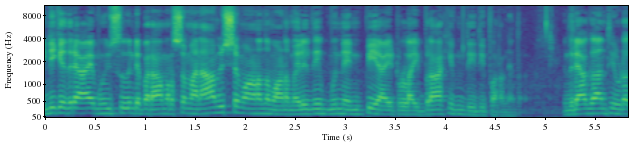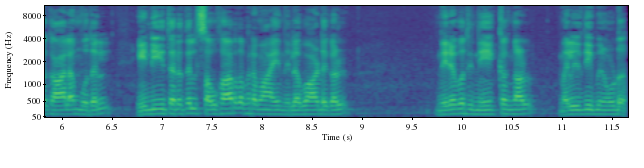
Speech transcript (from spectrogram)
ഇന്ത്യക്കെതിരായ മുയ്സുവിന്റെ പരാമർശം അനാവശ്യമാണെന്നുമാണ് മലിദ്വീപ് മുൻ എൻ പി ആയിട്ടുള്ള ഇബ്രാഹിം ദീദി പറഞ്ഞത്. ഇന്ദിരാഗാന്ധിയുടെ കാലം മുതൽ ഇന്ത്യ ഇത്തരത്തിൽ സൗഹാർദ്ദപരമായ നിലപാടുകൾ നിരവധി നീക്കങ്ങൾ മലിദ്വീപിനോട്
